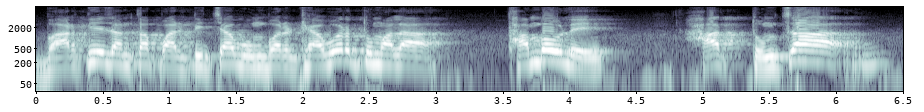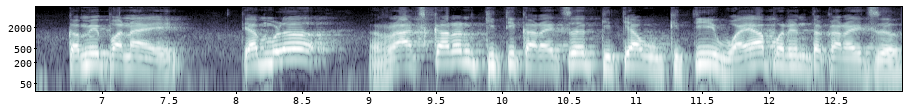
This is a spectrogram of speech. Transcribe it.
भारतीय जनता पार्टीच्या उंबरठ्यावर तुम्हाला थांबवले हा तुमचा कमीपणा आहे. त्यामुळं राजकारण किती करायचं किती किती वयापर्यंत करायचं?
